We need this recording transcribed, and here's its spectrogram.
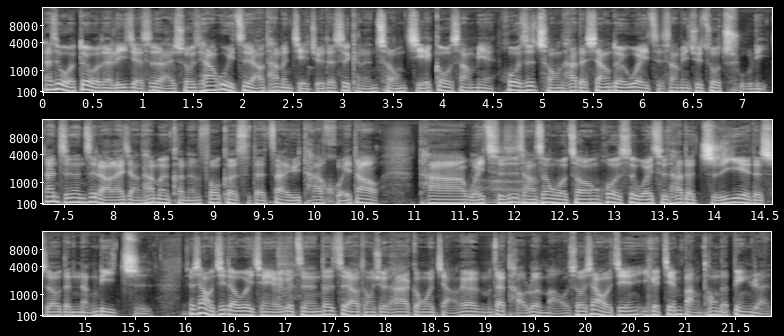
但是我对我的理解是来说，像物理治疗，他们解决的是可能从结构上面，或者是从它的相对位置上面去做处理。但职能治疗来讲，他们可能 focus 的在于他回到他维持日常生活中，或者是维持他的职业的时候的能力值。就像我记得我以前有一个职能的治疗同学，他跟我讲，那个我们在讨论嘛，我说像我今天一个肩膀痛的病人，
